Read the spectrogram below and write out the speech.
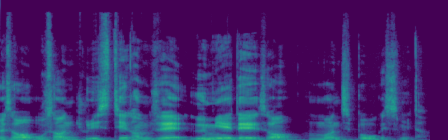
그래서 우선 휴리스틱 함수의 의미에 대해서 한번 짚어보겠습니다.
